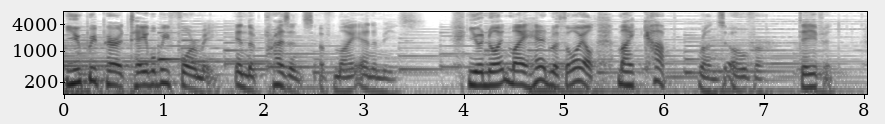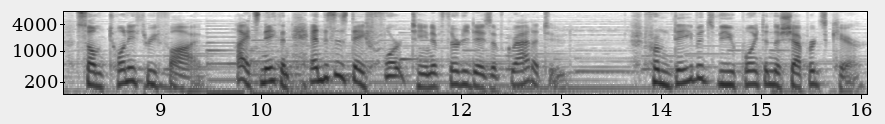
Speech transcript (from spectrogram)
You prepare a table before me in the presence of my enemies. You anoint my head with oil, my cup runs over. David, Psalm 23 5. Hi, it's Nathan, and this is day 14 of 30 Days of Gratitude. From David's viewpoint in the shepherd's care,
